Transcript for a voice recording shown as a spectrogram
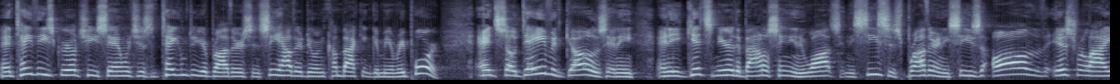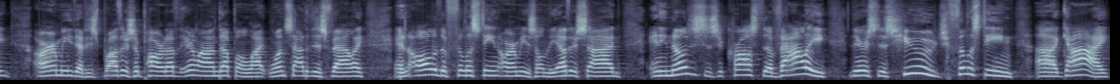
And take these grilled cheese sandwiches and take them to your brothers and see how they're doing. Come back and give me a report. And so David goes and he and he gets near the battle scene and he walks and he sees his brother and he sees all of the Israelite army that his brothers are part of. They're lined up on like one side of this valley, and all of the Philistine army is on the other side. And he notices across the valley there's this huge Philistine uh, guy,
